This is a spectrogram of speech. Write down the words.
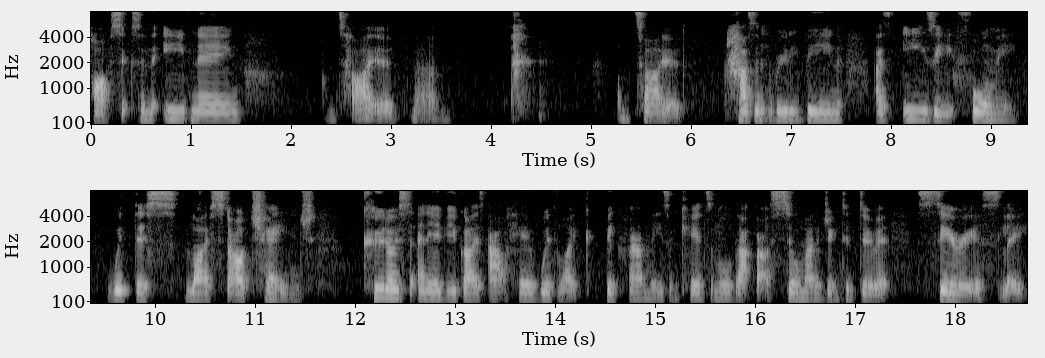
half six in the evening. I'm tired, man. I'm tired. Hasn't really been as easy for me with this lifestyle change kudos to any of you guys out here with like big families and kids and all that that are still managing to do it seriously.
